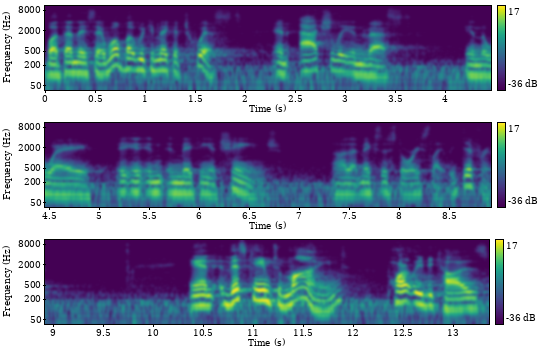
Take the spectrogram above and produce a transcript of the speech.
But then they say, well, but we can make a twist and actually invest in the way, in, in, in making a change uh, that makes the story slightly different. And this came to mind partly because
